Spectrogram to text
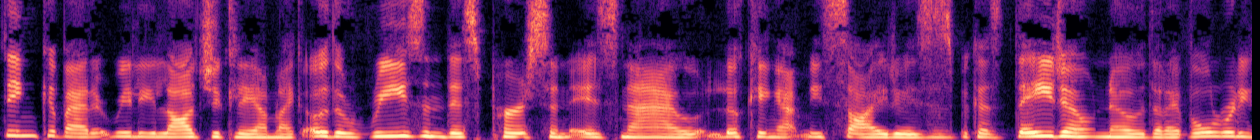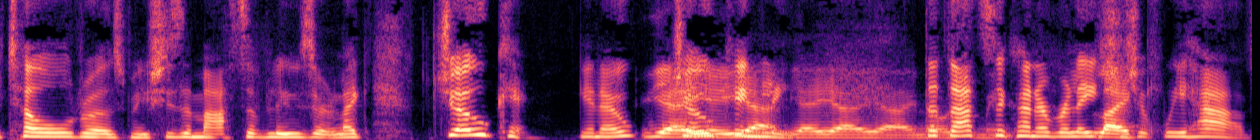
think about it really logically, I'm like, oh, the reason this person is now looking at me sideways is because they don't know that I've already told Rosemary she's a massive loser. Like joking, you know, Yeah, yeah, jokingly. yeah, yeah, yeah, yeah. Know that that's the kind of relationship Like- we have.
